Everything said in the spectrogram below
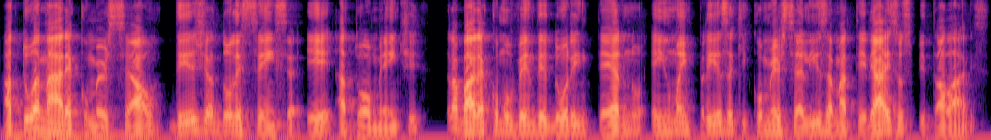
Atua na área comercial desde a adolescência e, atualmente, trabalha como vendedor interno em uma empresa que comercializa materiais hospitalares.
